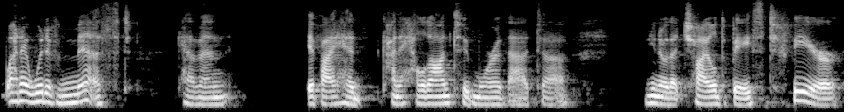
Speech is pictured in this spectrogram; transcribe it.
what I would have missed Kevin, if I had kind of held on to more of that, uh, you know, that child based fear,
